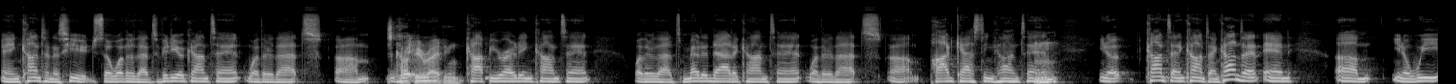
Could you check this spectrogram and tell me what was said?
And content is huge. So whether that's video content, whether that's um, written copywriting. copywriting content, whether that's metadata content, whether that's um, podcasting content, you know, content, content, content, and um, you know, we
